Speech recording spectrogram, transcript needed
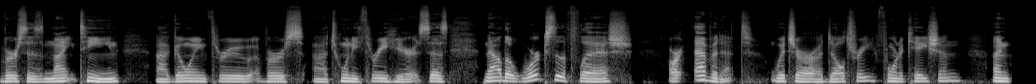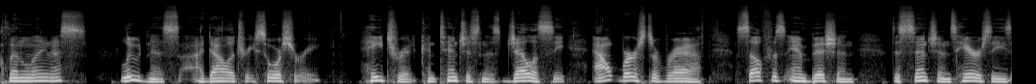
verses nineteen, uh, going through verse uh, twenty three. Here it says, "Now the works of the flesh." Are evident, which are adultery, fornication, uncleanliness, lewdness, idolatry, sorcery, hatred, contentiousness, jealousy, outburst of wrath, selfish ambition, dissensions, heresies,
